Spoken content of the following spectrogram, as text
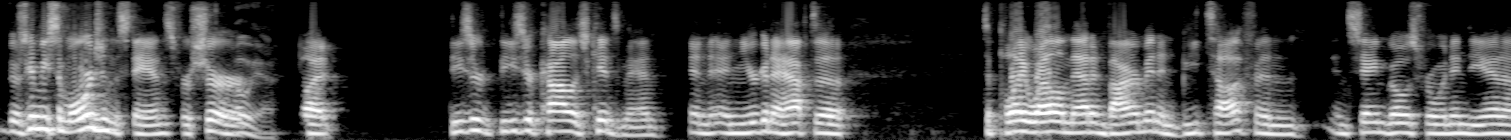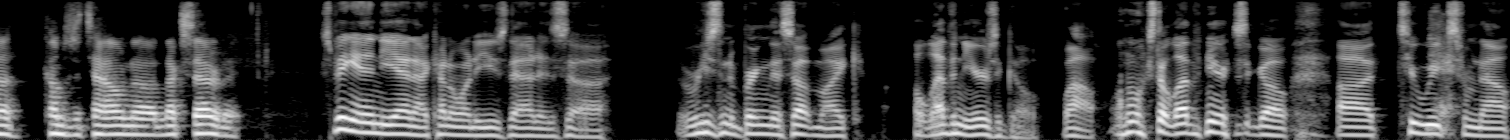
there's going to be some orange in the stands for sure. Oh yeah. But these are these are college kids, man, and and you're going to have to to play well in that environment and be tough. And and same goes for when Indiana comes to town uh, next Saturday. Speaking of Indiana, I kind of want to use that as uh, a reason to bring this up, Mike. 11 years ago. Wow, almost 11 years ago, uh, two weeks from now,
